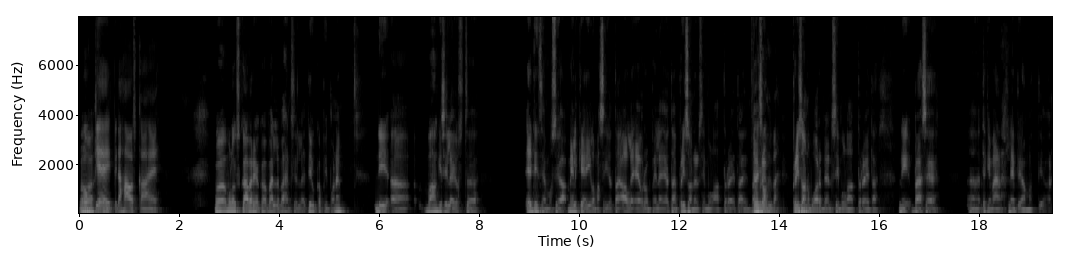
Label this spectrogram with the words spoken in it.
No. Okei, pidä hauskaa, hei. Mulla on yksi kaveri, joka on välillä vähän silleen tiukkapiponen, niin äh, mä hankin sille just äh, etin semmosia melkein ilmaisia jotain alle euron pelejä, jotain Prisoner-simulaattoreita tai, tai se on hyvä. Prison Warden-simulaattoreita, niin pääsee äh, tekemään lempiammattiaan.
